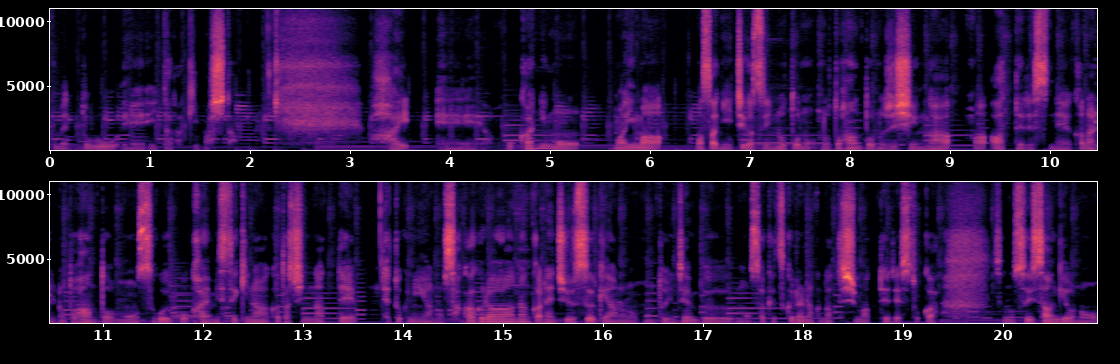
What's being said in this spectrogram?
コメントを、えー、いただきました。はい。えー、他にも、まあ今、まさに1月に能登の、能登半島の地震が、あ、ってですね、かなり能登半島もすごいこう壊滅的な形になって、特にあの酒蔵なんかね、十数件あの本当に全部もう酒作れなくなってしまってですとか、その水産業の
